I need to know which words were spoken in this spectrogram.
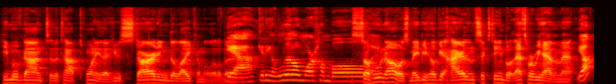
he moved on to the top 20 that he was starting to like him a little bit. Yeah, getting a little more humble. So who knows? Maybe he'll get higher than 16, but that's where we have him at. Yep.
